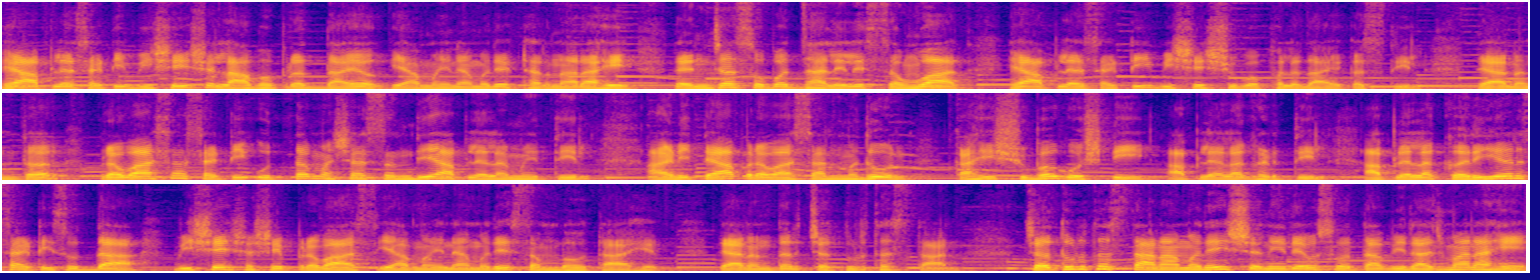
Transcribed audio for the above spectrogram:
हे आपल्यासाठी विशेष लाभप्रददायक या महिन्यामध्ये ठरणार आहे. त्यांच्यासोबत झालेले संवाद हे आपल्यासाठी विशेष शुभफलदायक असतील. त्यानंतर प्रवासासाठी उत्तम अशा संधी आपल्याला मिळतील आणि त्या प्रवासांमधून काही शुभ गोष्टी आपल्याला घडतील. आपल्याला करिअरसाठी सुद्धा विशेष असे प्रवास या महिन्यामध्ये संभवता आहेत. त्यानंतर चतुर्थ स्थान. चतुर्थ स्थानामध्ये शनिदेव स्वतः विराजमान आहे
